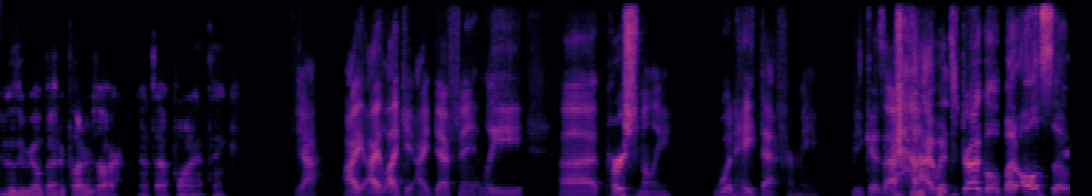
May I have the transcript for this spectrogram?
who the real better putters are at that point. I think. Yeah, I I like it. I definitely uh personally would hate that for me because I, I would struggle. But also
